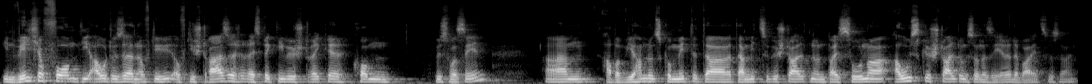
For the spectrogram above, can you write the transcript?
In welcher Form die Autos dann auf die, auf die Straße respektive Strecke kommen, müssen wir sehen. Ähm, aber wir haben uns committed, da, da mitzugestalten und bei so einer Ausgestaltung so einer Serie dabei zu sein.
